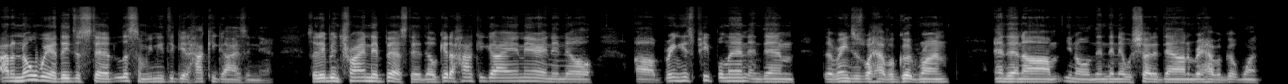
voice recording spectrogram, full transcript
out of nowhere they just said, listen, we need to get hockey guys in there. So they've been trying their best. They, they'll get a hockey guy in there, and then they'll uh, bring his people in, and then the Rangers will have a good run and then um you know and then, then they will shut it down and have a good one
